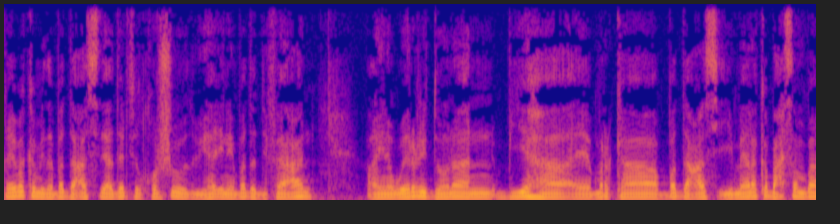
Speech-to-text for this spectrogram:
qeybo ka mid a badda cas sidaa darteed qorshahoodu yahay inay badda difaacaan ayna weerari doonaan biyaha markaa badda cas iyo meelo ka baxsanba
